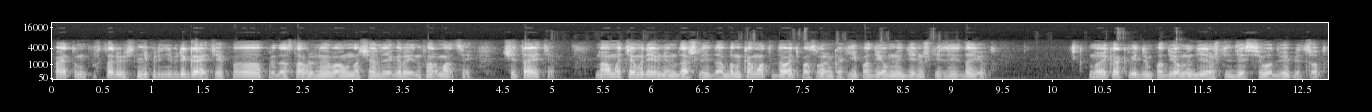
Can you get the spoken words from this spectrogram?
Поэтому, повторюсь, не пренебрегайте э, предоставленной вам в начале игры информацией. Читайте. Ну а мы тем временем дошли до банкомата. Давайте посмотрим, какие подъемные денежки здесь дают. Ну и как видим, подъемные денежки здесь всего 2500.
